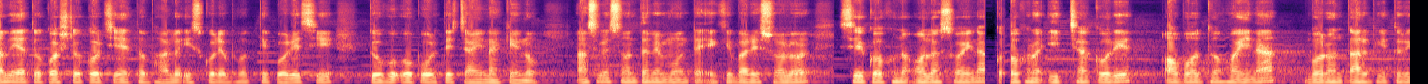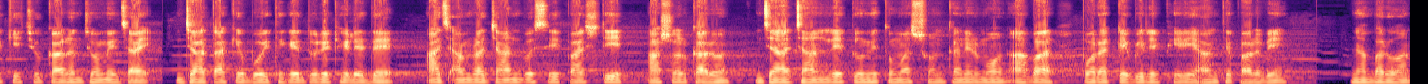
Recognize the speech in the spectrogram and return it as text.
আমি এত কষ্ট করছি, এত ভালো স্কুলে ভর্তি করেছি তবুও পড়তে চাই না কেন? আসলে সন্তানের মনটা একেবারে সরল, সে কখনো অলস হয় না, কখনো ইচ্ছা করে অবদ্ধ হয় না, বরং তার ভিতরে কিছু কারণ জমে যায়, যা তাকে বই থেকে দূরে ঠেলে দেয়। আজ আমরা জানব সেই পাঁচটি আসল কারণ, যা জানলে তুমি তোমার সন্তানের মন আবার পড়ার টেবিলে ফিরিয়ে আনতে পারবে। নাম্বার ওয়ান,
